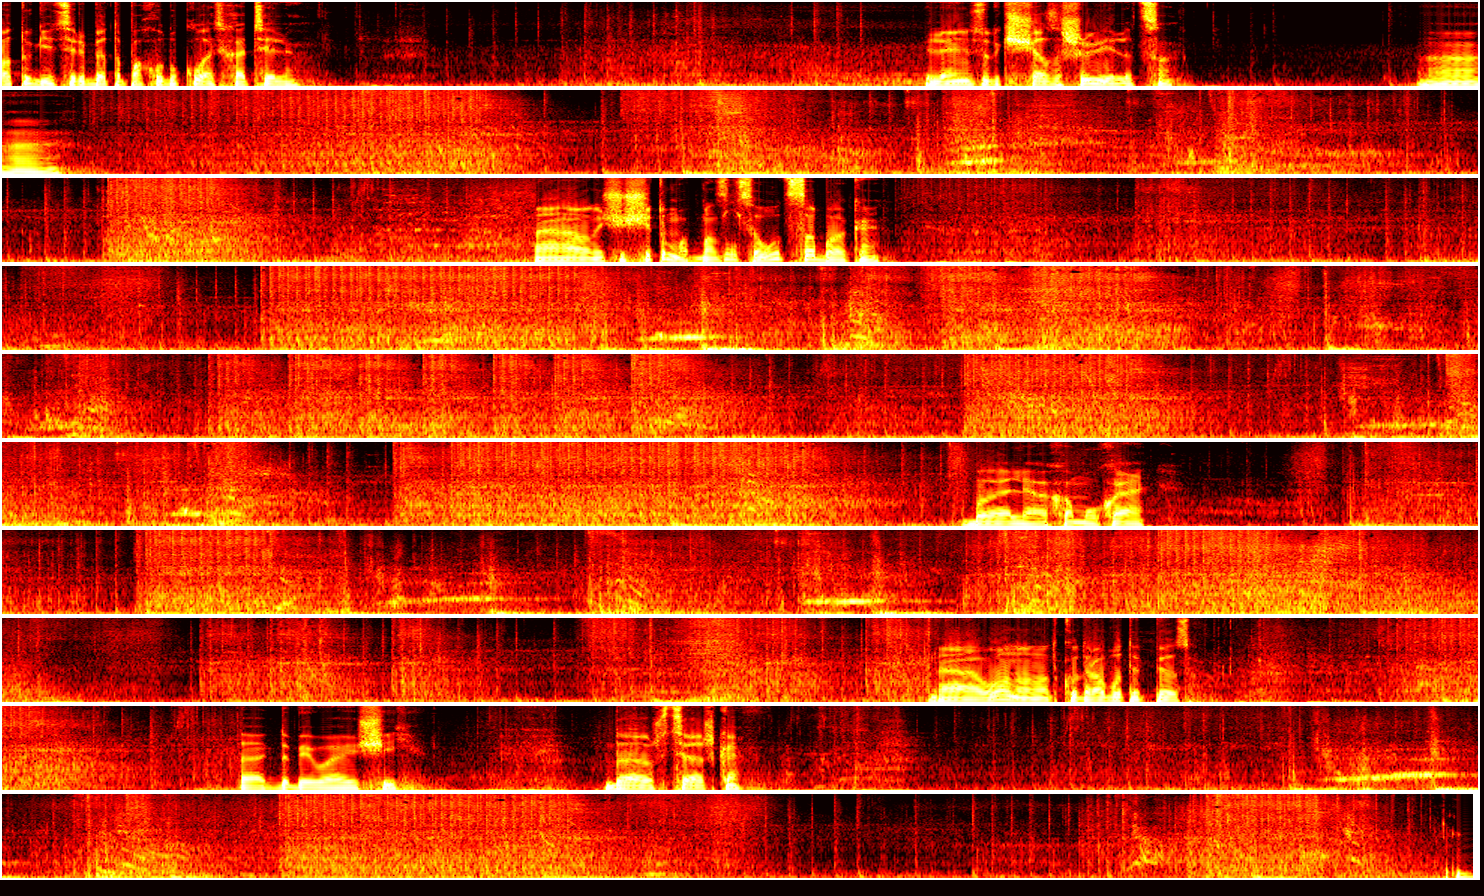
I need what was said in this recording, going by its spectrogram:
Потуги эти ребята походу класть хотели. Или они все-таки сейчас зашевелятся? Ага. Ага, он еще щитом обмазался. Вот собака. Баляха-муха. А, вон он откуда работает пес. Так, добивающий. Да уж, тяжко.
